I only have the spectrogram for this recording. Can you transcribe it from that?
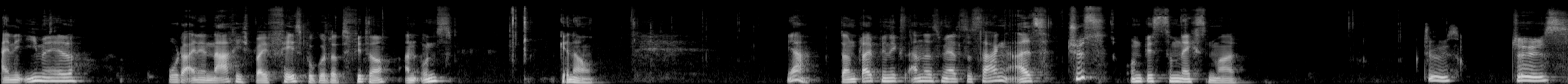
eine E-Mail oder eine Nachricht bei Facebook oder Twitter an uns. Genau. Ja, dann bleibt mir nichts anderes mehr zu sagen als Tschüss und bis zum nächsten Mal. Tschüss. Tschüss.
